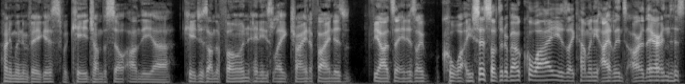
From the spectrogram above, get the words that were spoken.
honeymoon in Vegas with Cage on the cell on the uh, Cage is on the phone and he's like trying to find his fiance and he's like Kauai. He says something about Kauai. He's like, how many islands are there in this?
